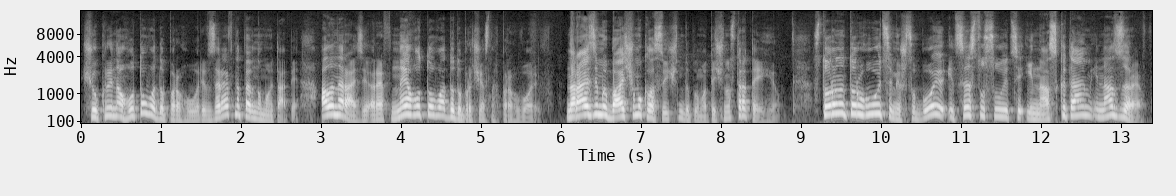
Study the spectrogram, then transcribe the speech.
що Україна готова до переговорів з РФ на певному етапі, але наразі РФ не готова до доброчесних переговорів. Наразі ми бачимо класичну дипломатичну стратегію. Сторони торгуються між собою, і це стосується і нас з Китаєм, і нас з РФ.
